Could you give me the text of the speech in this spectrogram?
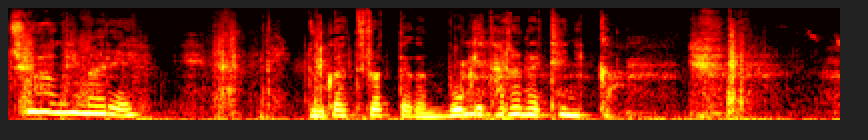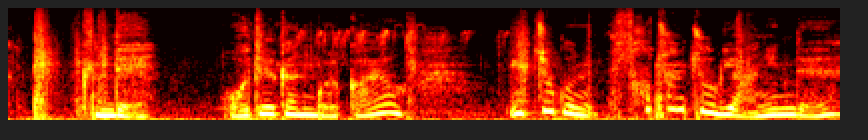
조용히 말해. 누가 들었다간 목이 달아날 테니까. 근데 어딜 가는 걸까요? 이쪽은 서천 쪽이 아닌데.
